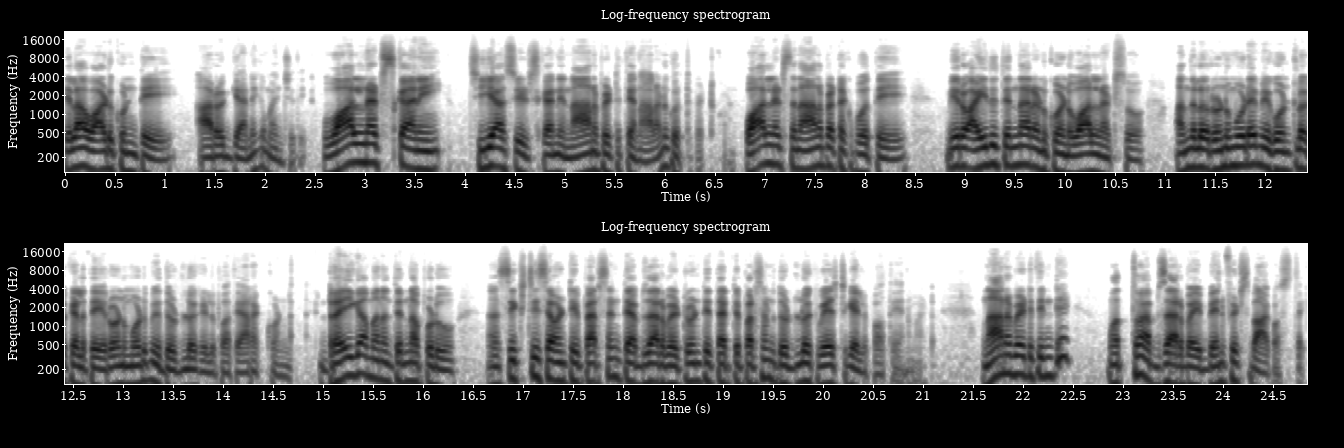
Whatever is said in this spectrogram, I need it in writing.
ఇలా వాడుకుంటే ఆరోగ్యానికి మంచిది. వాల్నట్స్ కానీ చియా సీడ్స్ కానీ నానబెట్టి తినాలని గుర్తుపెట్టుకోండి. వాల్నట్స్ నానబెట్టకపోతే మీరు ఐదు తిన్నారనుకోండి వాల్నట్స్ అందులో రెండు మూడే మీకు ఒంట్లోకి వెళతాయి రెండు మూడు మీ దొడ్లోకి వెళ్ళిపోతాయి అరగకుండా డ్రైగా మనం తిన్నప్పుడు సిక్స్టీ సెవెంటీ పర్సెంట్ అబ్జర్వ్ అయ్యి ట్వంటీ థర్టీ పర్సెంట్ దొడ్లోకి వేస్ట్గా వెళ్ళిపోతాయి అనమాట నానబెట్టి తింటే మొత్తం అబ్జర్వ్ అయ్యి బెనిఫిట్స్ బాగా వస్తాయి.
